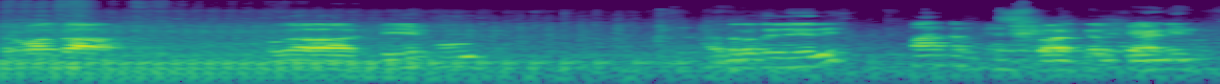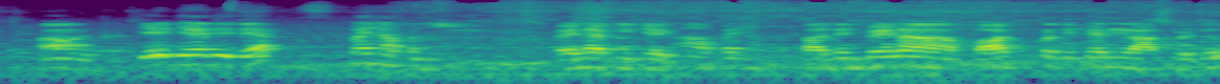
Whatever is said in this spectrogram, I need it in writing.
తర్వాత ఒక టేపు ఆ తర్వాత ఏది? స్పార్కల్ క్యాండిల్. కేక్ ఏది ఇదే? పైనాపిల్. కేక్. దీనిపైన పార్క్ ప్రతిజ్ఞ అని రాసి పెట్టు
